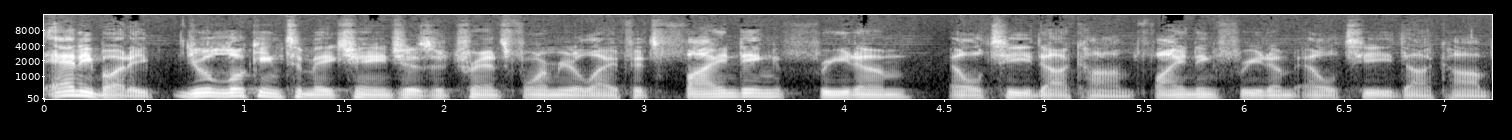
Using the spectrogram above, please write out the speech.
anybody, you're looking to make changes or transform your life, it's findingfreedomlt.com. Findingfreedomlt.com.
